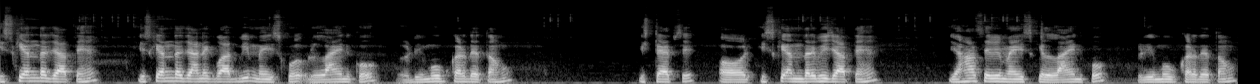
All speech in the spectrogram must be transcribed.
इसके अंदर जाते हैं। इसके अंदर जाने के बाद भी मैं इसको लाइन को रिमूव कर देता हूँ, इस टाइप से। और इसके अंदर भी जाते हैं। यहाँ से भी मैं इसके लाइन को रिमूव कर देता हूँ।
